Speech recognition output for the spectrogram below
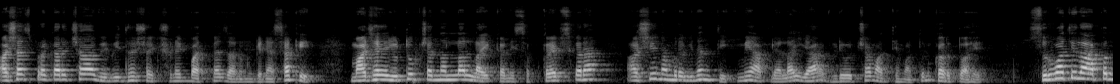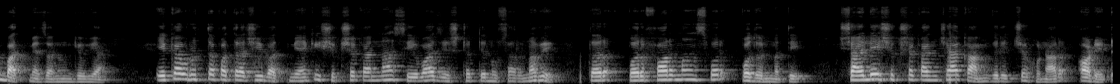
अशाच प्रकारच्या विविध शैक्षणिक बातम्या जाणून घेण्यासाठी माझ्या यूट्यूब चॅनलला लाईक आणि सबस्क्राईब्स करा. अशी नम्र विनंती मी आपल्याला या व्हिडिओच्या माध्यमातून करतो आहे. सुरुवातीला आपण बातम्या जाणून घेऊया. एका वृत्तपत्राची बातमी आहे की शिक्षकांना सेवा ज्येष्ठतेनुसार नव्हे तर परफॉर्मन्सवर पदोन्नती. शालेय शिक्षकांच्या कामगिरीचे होणार ऑडिट.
